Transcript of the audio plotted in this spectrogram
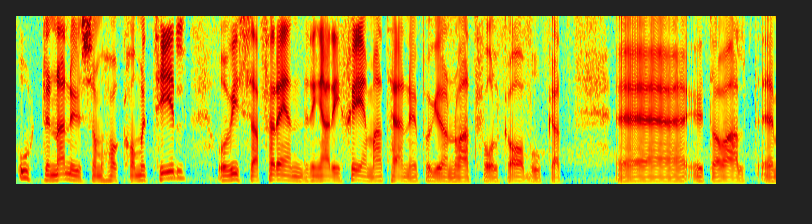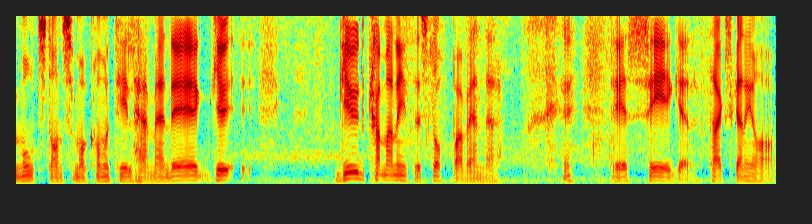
orterna nu som har kommit till och vissa förändringar i schemat här nu på grund av att folk har avbokat eh, utav allt eh, motstånd som har kommit till här. Men det är Gud, Gud kan man inte stoppa vänner. Det är seger. Tack ska ni ha.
